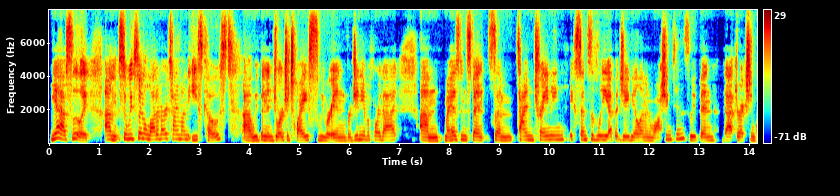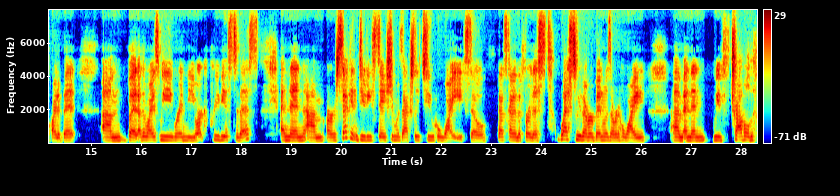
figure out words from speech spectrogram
Yeah, absolutely. Um, so we've spent a lot of our time on the East Coast. Uh, we've been in Georgia twice. We were in Virginia before that. Um, my husband spent some time training extensively up at JBLM in Washington. So we've been that direction quite a bit. Um, but otherwise, we were in New York previous to this. And then um, our second duty station was actually to Hawaii. So that's kind of the furthest west we've ever been was over to Hawaii. Um, and then we've traveled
